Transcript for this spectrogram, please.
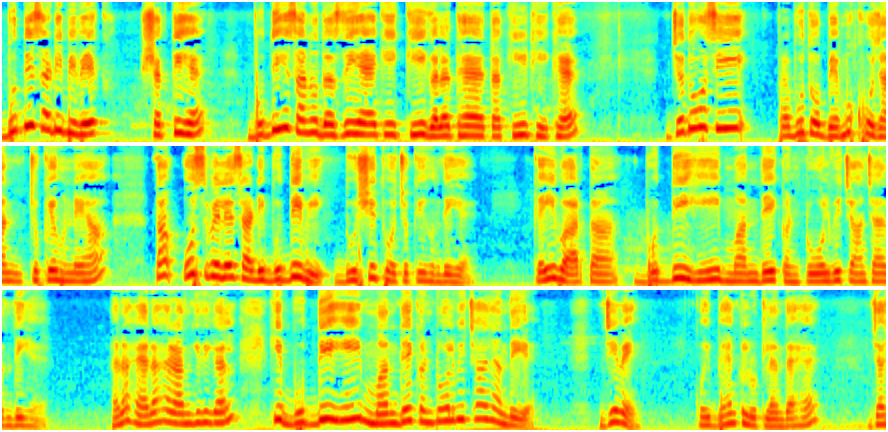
ਬੁੱਧੀ ਸਾਡੀ ਵਿਵੇਕ ਸ਼ਕਤੀ ਹੈ। ਬੁੱਧੀ ਹੀ ਸਾਨੂੰ ਦੱਸਦੀ ਹੈ ਕਿ ਕੀ ਗਲਤ ਹੈ ਤਾਂ ਕੀ ਠੀਕ ਹੈ। ਜਦੋਂ ਅਸੀਂ ਪ੍ਰਭੂ ਤੋਂ ਬੇਮੁਖ ਹੋ ਜਾਣ ਚੁੱਕੇ ਹੁੰਨੇ ਹਾਂ, ਤਾਂ ਉਸ ਵੇਲੇ ਸਾਡੀ ਬੁੱਧੀ ਵੀ ਦੂਸ਼ਿਤ ਹੋ ਚੁੱਕੀ ਹੁੰਦੀ ਹੈ। ਕਈ ਵਾਰ ਤਾਂ ਬੁੱਧੀ ਹੀ ਮਨ ਦੇ ਕੰਟਰੋਲ ਵਿੱਚ ਆ ਜਾਂਦੀ ਹੈ। ਹੈ ਨਾ? ਹੈ ਨਾ ਹੈਰਾਨਗੀ ਦੀ ਗੱਲ? ਕਿ ਬੁੱਧੀ ਹੀ ਮਨ ਦੇ ਕੰਟਰੋਲ ਵਿੱਚ ਆ ਜਾਂਦੀ ਹੈ। ਜਿਵੇਂ ਕੋਈ ਬੈਂਕ ਲੁੱਟ ਲੈਂਦਾ ਹੈ ਜਾਂ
